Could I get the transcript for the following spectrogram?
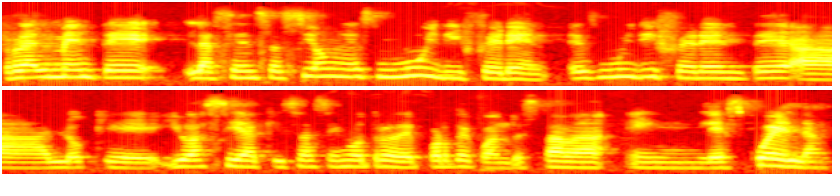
realmente la sensación es muy diferente, es muy diferente a lo que yo hacía quizás en otro deporte cuando estaba en la escuela.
